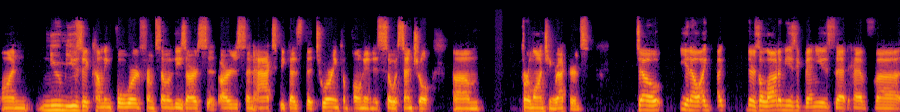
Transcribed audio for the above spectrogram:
on new music coming forward from some of these artists, artists and acts because the touring component is so essential um, for launching records. So you know, I, I, there's a lot of music venues that have uh,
